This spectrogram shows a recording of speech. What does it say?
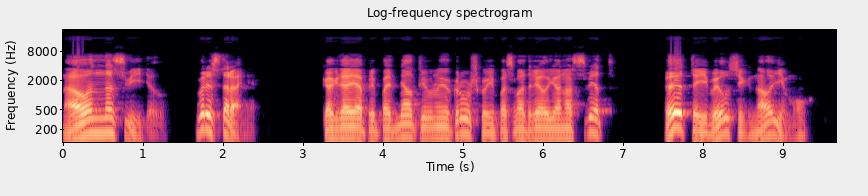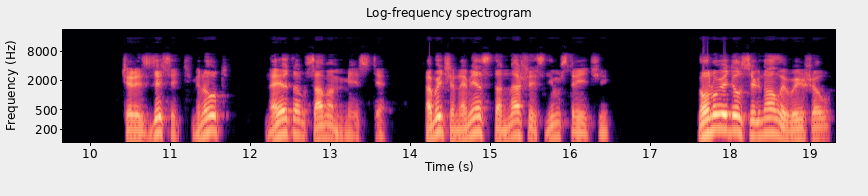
А он нас видел в ресторане. Когда я приподнял пивную кружку и посмотрел ее на свет, это и был сигнал ему. Через десять минут на этом самом месте обычное место нашей с ним встречи. Но он увидел сигнал и вышел.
